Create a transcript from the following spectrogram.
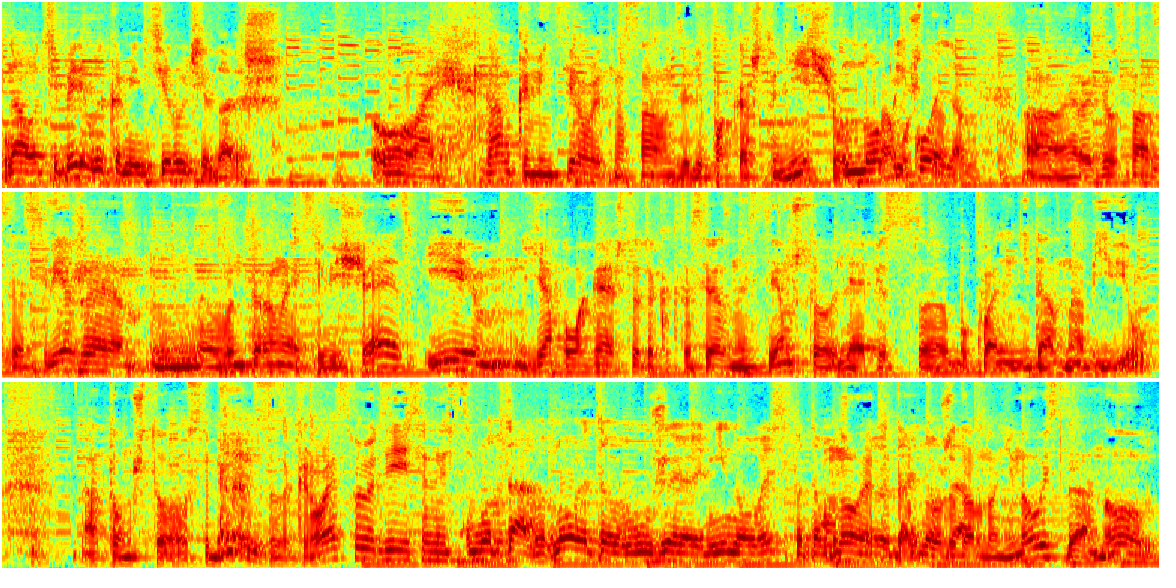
А вот теперь вы комментируете дальше. Ой, там комментировать на самом деле пока что нечего. Но потому прикольно. что а, радиостанция свежая, в интернете вещает. И я полагаю, что это как-то связано с тем, что Ляпис э, буквально недавно объявил о том, что собирается закрывать свою деятельность. Вот так вот. Но это уже не новость, потому Ну, что это, да, это давно, уже да. давно не новость, да, но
